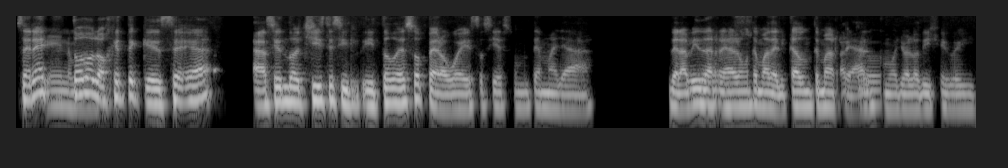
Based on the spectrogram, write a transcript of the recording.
Seré todo lo gente que sea haciendo chistes y, y todo eso, pero, güey, esto sí es un tema ya de la vida real, un tema delicado, un tema real, como yo lo dije, güey.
